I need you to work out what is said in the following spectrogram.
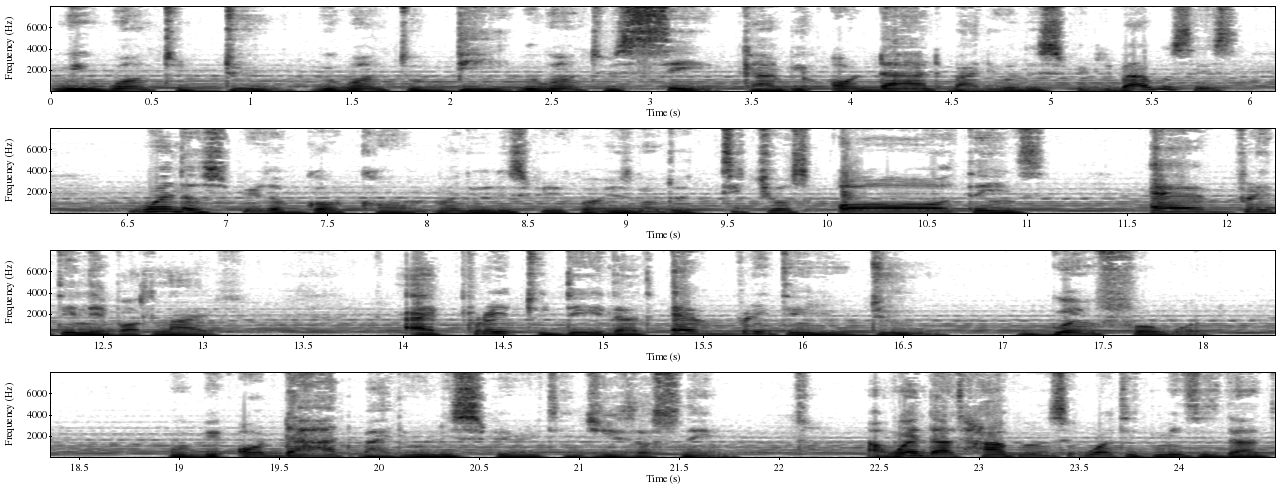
we want to do, we want to be, we want to say can be ordered by the Holy Spirit. The Bible says, when the Spirit of God comes, when the Holy Spirit comes, He's going to teach us all things, everything about life. I pray today that everything you do going forward will be ordered by the Holy Spirit in Jesus' name. And when that happens, what it means is that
